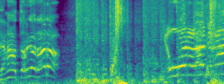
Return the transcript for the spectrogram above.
కనా త్వరగా రారా. ఎవరు రాదురా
